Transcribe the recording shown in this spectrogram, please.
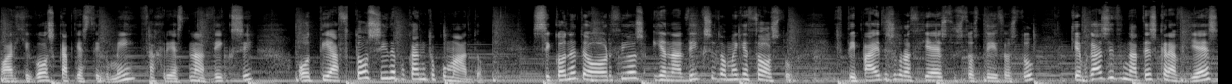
Ο αρχηγός κάποια στιγμή θα χρειαστεί να δείξει ότι αυτός είναι που κάνει το κουμάντο. Σηκώνεται όρθιος για να δείξει το μέγεθός του. Χτυπάει τις γροθιές του στο στήθος του και βγάζει δυνατές κραυγές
